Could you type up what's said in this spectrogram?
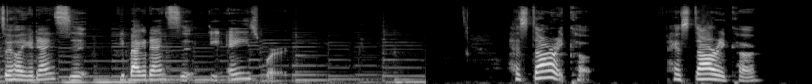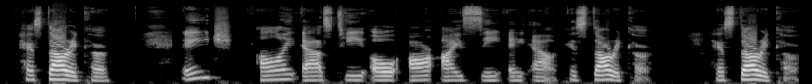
最后一个单词，第八个单词，the eighth word，historical，historical，historical，h I S T O R I C A L historical historical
